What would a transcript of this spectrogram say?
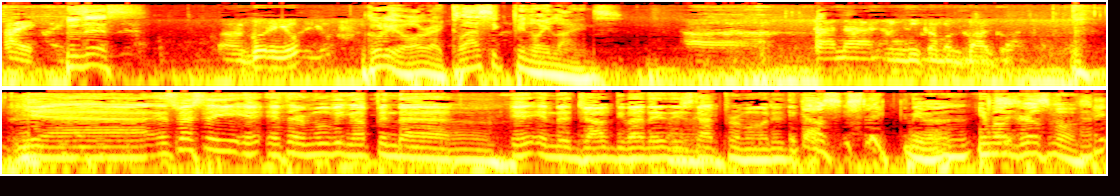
Hi. Who's this? Uh, Guryo. Guryo, all right. Classic Pinoy lines. Uh, sana hindi ka magbago. Yeah, especially if, if they're moving up in the in, in the job, diba? They, they just got promoted. Ikaw, si Slick, di ba? Yung mga girls mo. I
